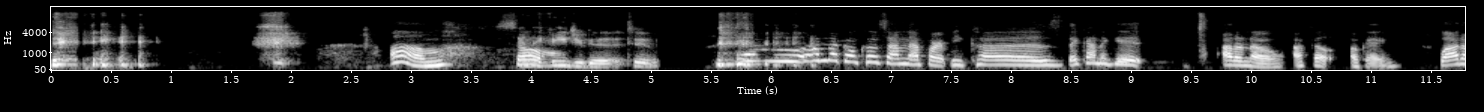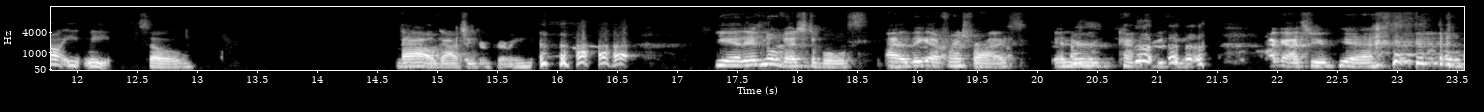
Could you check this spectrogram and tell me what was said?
um, so and they feed you good too. well, I'm not gonna co-sign that part because they kind of get. I don't know. I felt okay. Well, I don't eat meat, so. Oh, got you. For me. yeah, there's no vegetables. I, they got French fries, and they're kind of crazy. I got you. Yeah.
